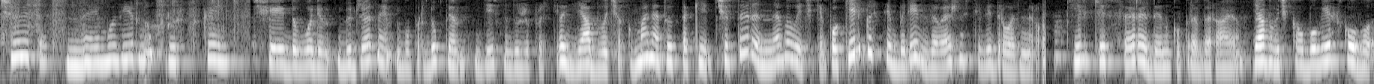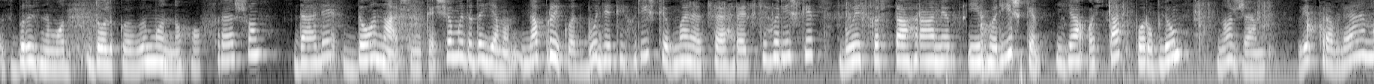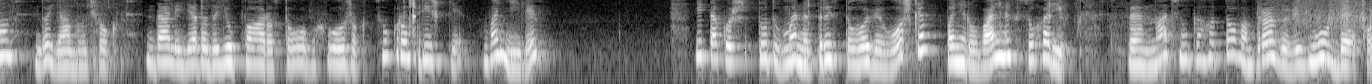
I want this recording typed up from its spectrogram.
Чуєте? Неймовірно хрусткий. Ще й доволі бюджетний, бо продукти дійсно дуже прості. Яблучок. У мене тут такі чотири невеличкі. По кількості беріть в залежності від розміру. Тільки серединку прибираю. Яблучка обов'язково збризнемо долькою лимонного фрешу. Далі до начинки. Що ми додаємо? Наприклад, будь-які горішки. В мене це грецькі горішки, близько 100 грамів. І горішки я ось так пороблю ножем. Відправляємо до яблучок. Далі я додаю пару столових ложок цукру, трішки ванілі. І також тут в мене 3 столові ложки панірувальних сухарів. Все, начинка готова. Одразу візьму деко.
